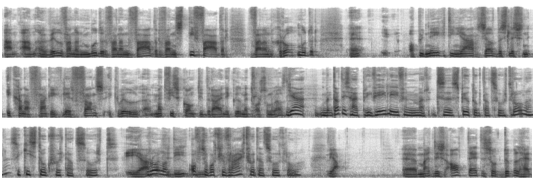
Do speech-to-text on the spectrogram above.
aan, aan een wil van een moeder, van een vader, van een stiefvader, van een grootmoeder. Eh, op uw 19 jaar zelf beslissen: ik ga naar Frankrijk, ik leer Frans, ik wil met Visconti draaien, ik wil met Orson Welles. Ja, dat is haar privéleven, maar ze speelt ook dat soort rollen. Hè? Ze kiest ook voor dat soort ja, rollen. Die, die, of ze wordt gevraagd voor dat soort rollen. Ja. Uh, maar er is altijd een soort dubbelheid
